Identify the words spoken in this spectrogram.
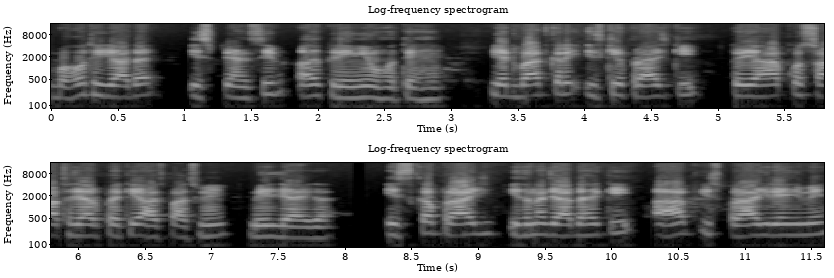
बहुत ही ज़्यादा एक्सपेंसिव और प्रीमियम होते हैं। यदि बात करें इसके प्राइस की तो यह आपको सात हज़ार रुपए के आसपास में मिल जाएगा। इसका प्राइस इतना ज़्यादा है कि आप इस प्राइस रेंज में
